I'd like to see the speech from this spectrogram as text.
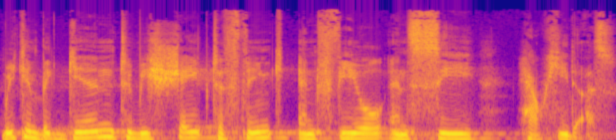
we can begin to be shaped to think and feel and see how he does.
